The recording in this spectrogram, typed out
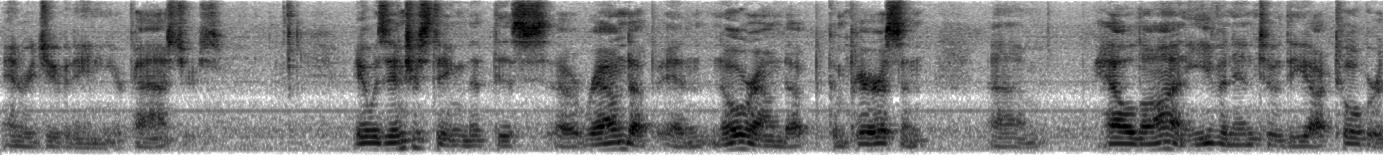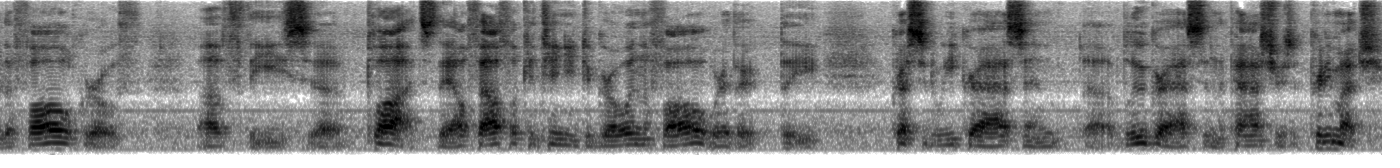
and rejuvenating your pastures. It was interesting that this uh, Roundup and no Roundup comparison um, held on even into the October, the fall growth of these uh, plots. The alfalfa continued to grow in the fall, where the, the crested wheatgrass and uh, bluegrass in the pastures pretty much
